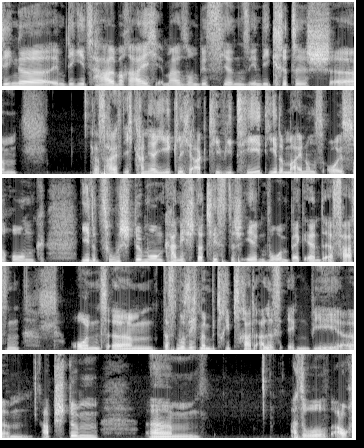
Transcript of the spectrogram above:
Dinge im Digitalbereich immer so ein bisschen, sehen die kritisch. Ähm, das heißt, ich kann ja jegliche Aktivität, jede Meinungsäußerung, jede Zustimmung kann ich statistisch irgendwo im Backend erfassen. Und ähm, das muss ich mit dem Betriebsrat alles irgendwie ähm, abstimmen. Ähm, also auch,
